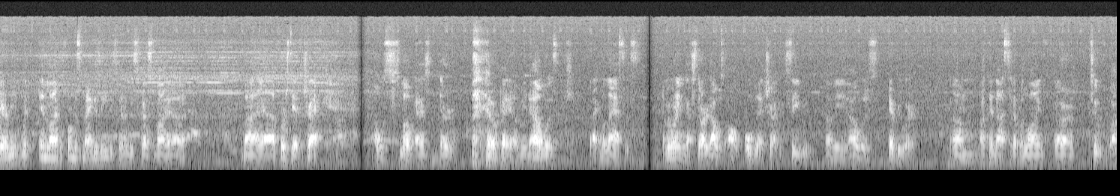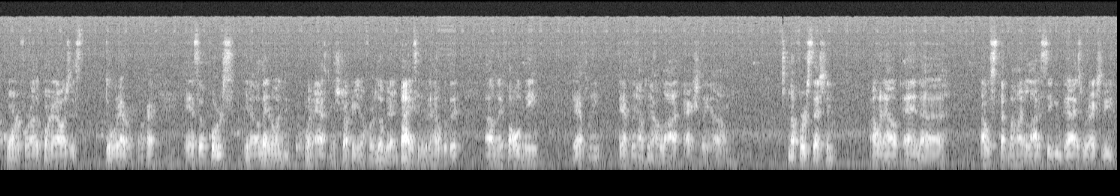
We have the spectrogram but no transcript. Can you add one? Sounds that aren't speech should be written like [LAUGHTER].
Jeremy with Inline Performance Magazine. Just going to discuss my uh, my uh, first day at the track. I was slow as dirt. [LAUGHS] okay, I mean I was like molasses. I mean when I even got started, I was all over that track in C group. I mean I was everywhere. Um, I could not set up a line or to a corner for another corner. I was just doing whatever. Okay, and so of course you know later on when I asked an instructor you know for a little bit of advice, a little bit of help with it, um, they followed me. Definitely definitely helped me out a lot, actually. Um, my first session, I went out and uh, I was stuck behind a lot of C group guys who were actually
